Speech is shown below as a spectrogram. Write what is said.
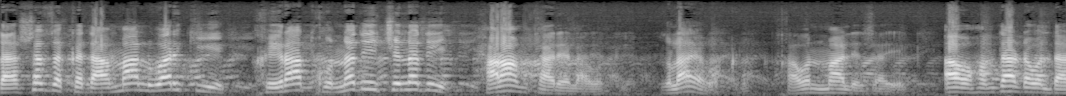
دا ښځه که دا مال ورکړي خیرات خو نه دی چې نه دی حرام کار یې لا وکړي غلا یې وکړه، خاوند مال یې ضایع کړ او همدا ډول دا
